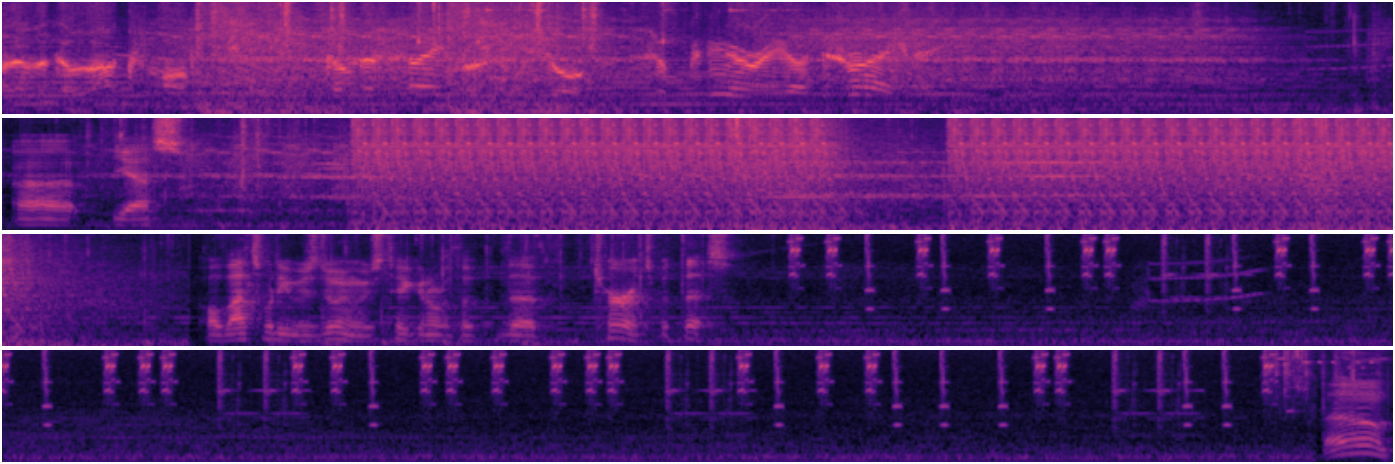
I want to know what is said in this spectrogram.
Oh, whatever deluxe model. Come to save us with your superior training. Uh, yes. Oh, that's what he was doing. He was taking over the, the turrets with this. Boom.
